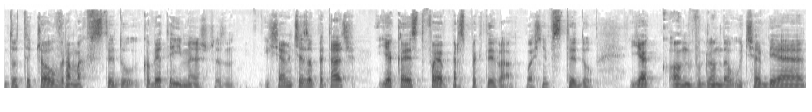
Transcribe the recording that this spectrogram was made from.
dotyczą w ramach wstydu kobiety i mężczyzn. I chciałem Cię zapytać, jaka jest Twoja perspektywa właśnie wstydu? Jak on wygląda u Ciebie?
